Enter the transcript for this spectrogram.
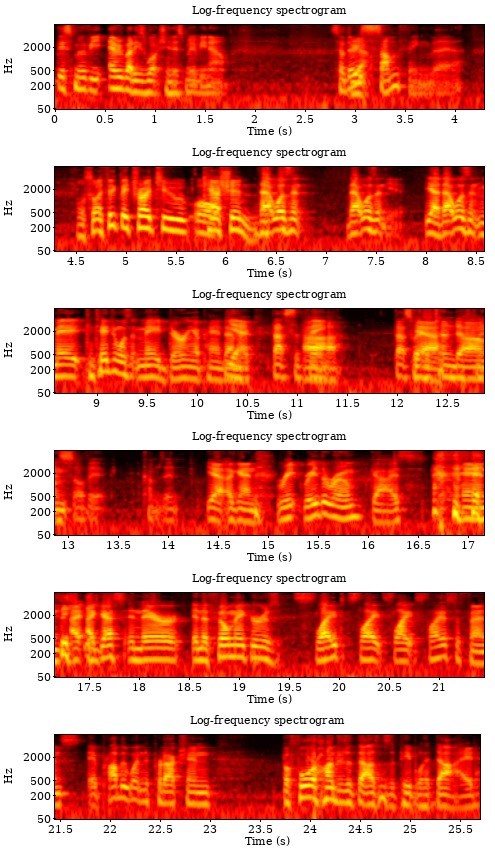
this movie. Everybody's watching this movie now." So there is Yeah. something there. Well, so I think they tried to well, cash in. That wasn't. That wasn't. Yeah. Yeah. that wasn't made. Contagion wasn't made during a pandemic. Yeah, that's the thing. Uh, that's where yeah, the tone deafness of it comes in. Yeah again read, read the room guys and I, I guess in their in the filmmakers slight slight slight slightest offense, it probably went into production before hundreds of thousands of people had died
